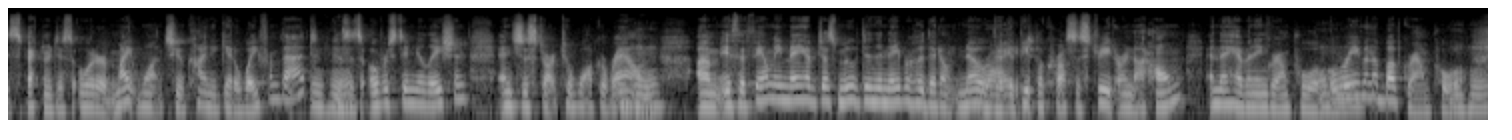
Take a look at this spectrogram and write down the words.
spectrum disorder might want to kind of get away from that because mm -hmm. it's overstimulation and just start to walk around. Mm -hmm. um, if the family may have just moved in the neighborhood, they don't know right. that the people across the street are not home and they have an in-ground pool mm -hmm. or mm-hmm. even above ground pool. Mm-hmm.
